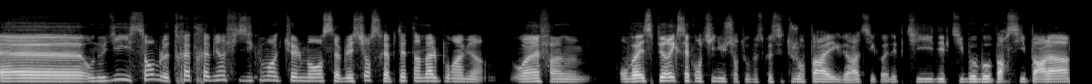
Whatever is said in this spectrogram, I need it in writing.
Euh, on nous dit il semble très très bien physiquement actuellement. Sa blessure serait peut-être un mal pour un bien. Ouais, enfin, on va espérer que ça continue surtout parce que c'est toujours pareil avec Verratti quoi, des petits petits bobos par-ci par-là.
